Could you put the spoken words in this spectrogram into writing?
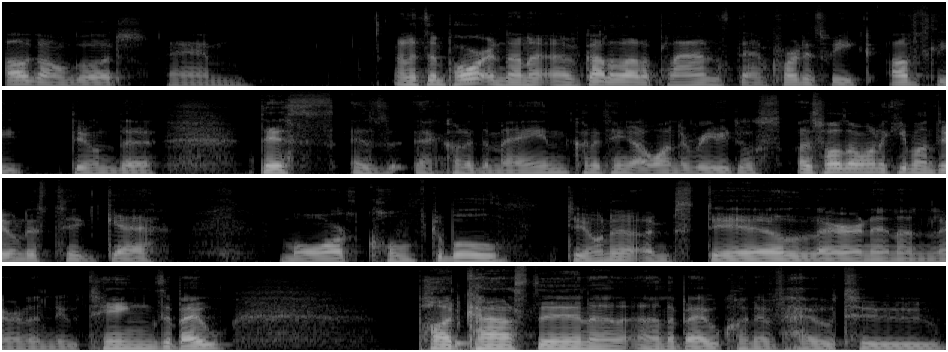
all going good. Um, and it's important. And I've got a lot of plans then for this week. Obviously, doing the this is uh, kind of the main kind of thing I want to really just. I suppose I want to keep on doing this to get more comfortable doing it. I'm still learning and learning new things about podcasting and, and about kind of how to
